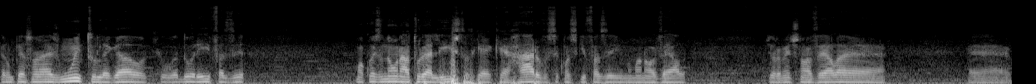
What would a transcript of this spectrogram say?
Era um personagem muito legal, que eu adorei fazer. Uma coisa não naturalista, que é, que é raro você conseguir fazer em uma novela. Geralmente novela é, é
